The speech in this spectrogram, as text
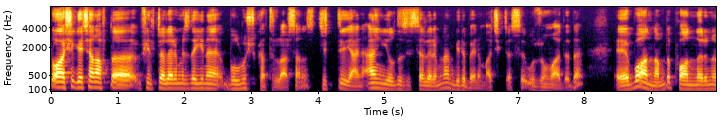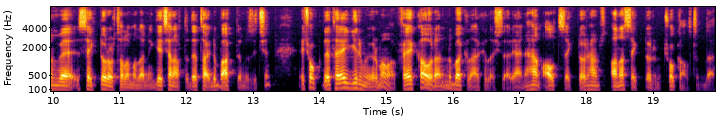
Doğaş'ı geçen hafta filtrelerimizde yine bulmuştuk hatırlarsanız. Ciddi yani en yıldız hisselerimden biri benim açıkçası uzun vadede. E, bu anlamda puanlarının ve sektör ortalamalarının geçen hafta detaylı baktığımız için e, çok detaya girmiyorum ama FK oranını bakın arkadaşlar. Yani hem alt sektör hem ana sektörün çok altında.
